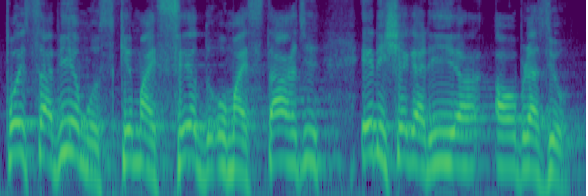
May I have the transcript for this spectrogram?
pois sabíamos que mais cedo ou mais tarde ele chegaria ao Brasil.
